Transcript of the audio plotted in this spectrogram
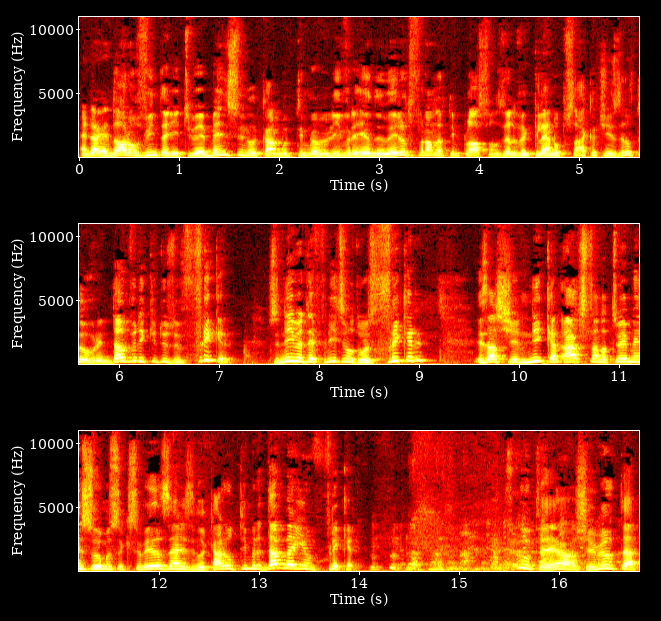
en dat je daarom vindt dat je twee mensen in elkaar moet timmeren en liever heel de wereld verandert in plaats van zelf een klein obstakeltje jezelf te overwinnen, dan vind ik je dus een flikker. Dus een nieuwe definitie van het woord flikker is als je niet kan uitstaan dat twee mensen homoseksueel zijn en ze in elkaar wilt timmeren, dan ben je een flikker. Dat is goed, hè? Als je wilt dat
